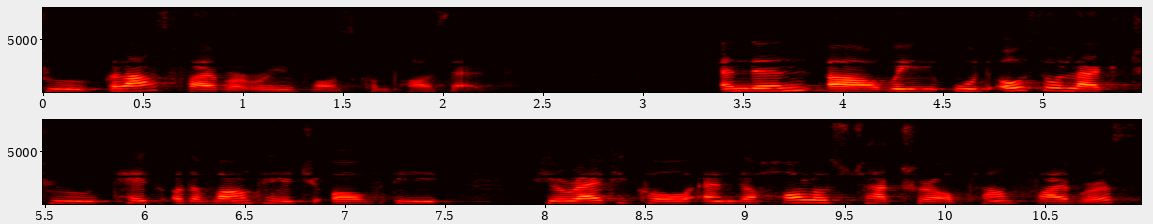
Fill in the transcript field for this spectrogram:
to glass fiber reinforced composites. And then uh, we would also like to take advantage of the hierarchical and the hollow structure of plant fibers.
